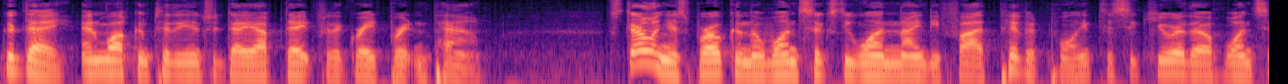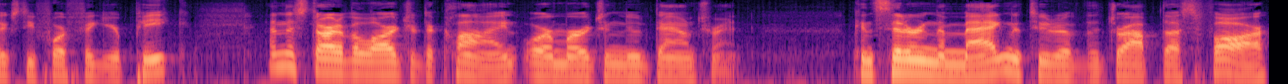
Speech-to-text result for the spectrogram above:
Good day, and welcome to the intraday update for the Great Britain pound. Sterling has broken the 161.95 pivot point to secure the 164 figure peak and the start of a larger decline or emerging new downtrend. Considering the magnitude of the drop thus far,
